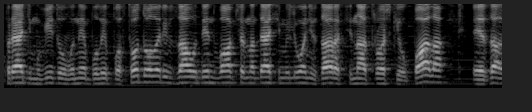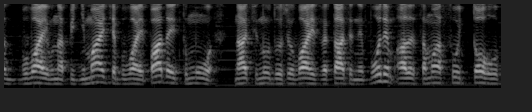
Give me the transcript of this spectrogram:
В передньому відео вони були по 100 доларів за один ваучер на 10 мільйонів. Зараз ціна трошки впала. Е, Буває вона піднімається, буває падає, тому на ціну дуже уваги звертати не будемо. Але сама суть того,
